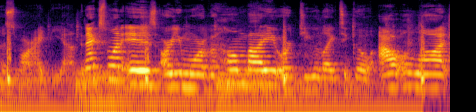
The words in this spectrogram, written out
a smart idea. The next one is, are you more of a homebody or do you like to go out a lot?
